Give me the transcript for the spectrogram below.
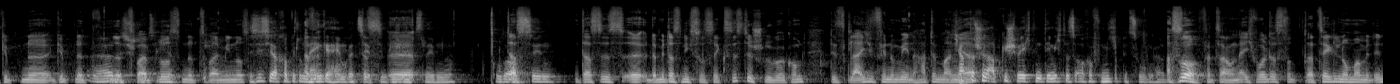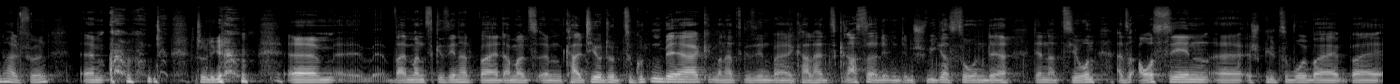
gibt eine, gibt eine, ja, eine 2 plus, eine 2 minus. Das ist ja auch ein bisschen also, mein Geheimrezept das, im Geschäftsleben. Ne? Gut das, aussehen. Das ist, äh, damit das nicht so sexistisch rüberkommt, das gleiche Phänomen hatte man ich ja. Ich habe das schon abgeschwächt, indem ich das auch auf mich bezogen habe. Ach so, Verzeihung, ich wollte das tatsächlich nochmal mit Inhalt füllen. Ähm, Entschuldige. Ähm, weil man es gesehen hat bei damals ähm, Karl Theodor zu Guttenberg, man hat es gesehen bei Karl-Heinz Grasser, dem, dem Schwiegersohn der, der Nation. Also Aussehen äh, spielt sowohl bei, bei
